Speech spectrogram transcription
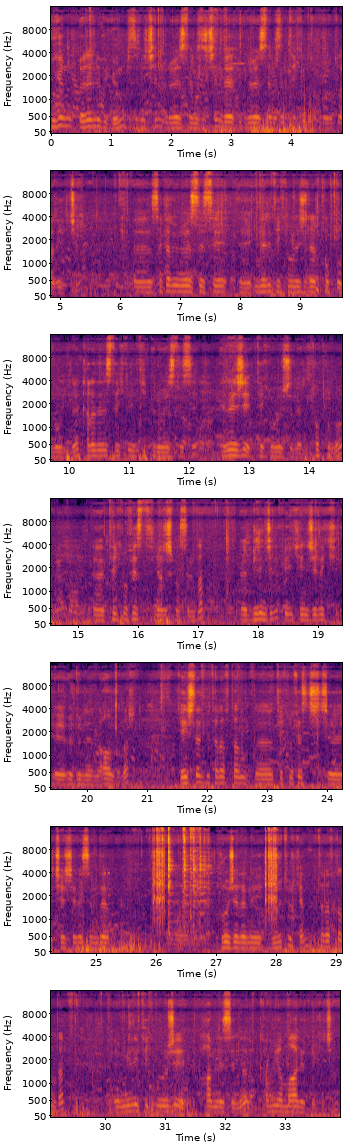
Bugün önemli bir gün bizim için, üniversitemiz için ve üniversitemizin teknik toplulukları için. Ee, Sakarya Üniversitesi e, İleri Teknolojiler Topluluğu ile Karadeniz Teknik Üniversitesi Enerji Teknolojileri Topluluğu e, Teknofest yarışmasında e, birincilik ve ikincilik e, ödüllerini aldılar. Gençler bir taraftan e, Teknofest ç- çerçevesinde e, projelerini yürütürken bir taraftan da e, milli teknoloji hamlesini kamuya mal etmek için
